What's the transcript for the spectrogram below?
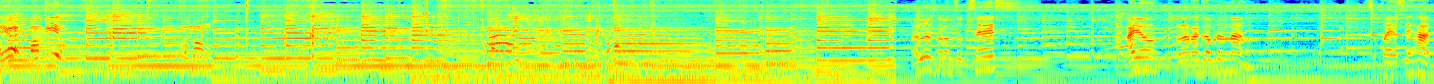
Ayo, Bang. Salam sukses. Ayo olahraga berenang supaya sehat,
